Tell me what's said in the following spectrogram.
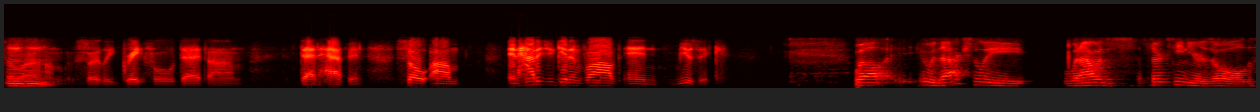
so Mhm. uh, I'm certainly grateful that um, that happened. So, um, and how did you get involved in music? Well, it was actually when I was 13 years old.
